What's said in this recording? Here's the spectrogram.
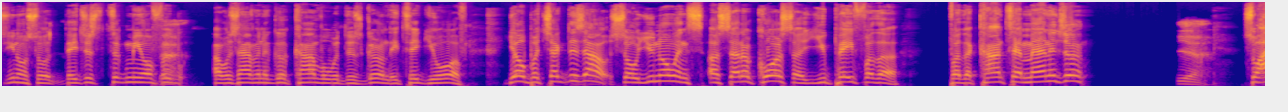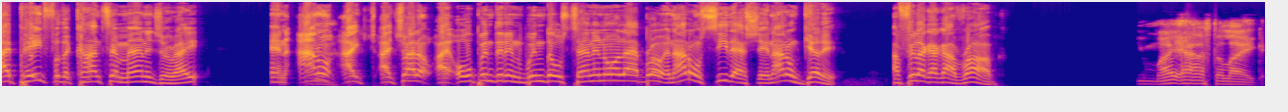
you know. So they just took me off. Of, Nah. I was having a good convo with this girl, and they take you off. Yo, but check this out. So you know, in Assetto Corsa, you pay for the for the content manager. Yeah. So I paid for the content manager, right? And I don't. I I try to. I opened it in Windows 10 and all that, bro. And I don't see that shit, and I don't get it. I feel like I got robbed. You might have to like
